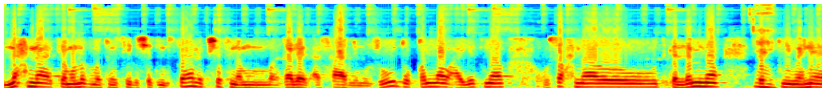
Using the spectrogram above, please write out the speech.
نحن كمنظمة تونسية للشد المستهلك شفنا غلاء الأسعار اللي موجود وقلنا وعيطنا وصحنا وتكلمنا. وهنا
